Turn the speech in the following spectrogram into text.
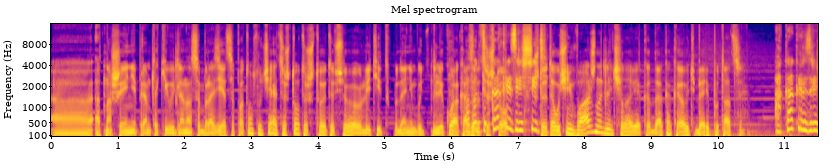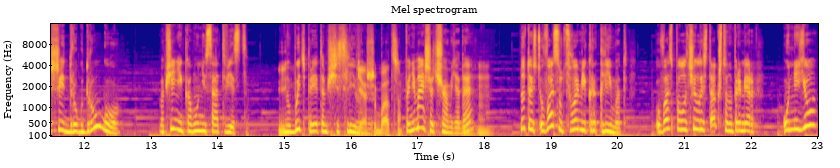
а, отношения прям такие вы для нас образец, а потом случается что-то, что это все летит куда-нибудь далеко. Оказывается, а вот что, разрешить, что это очень важно для человека, да, какая у тебя репутация. а как разрешить друг другу вообще никому не соответствовать, И но быть при этом счастливым? не ошибаться. Понимаешь, о чем я, да? Мгм. Ну, то есть у вас вот свой микроклимат. У вас получилось так, что, например, у нее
